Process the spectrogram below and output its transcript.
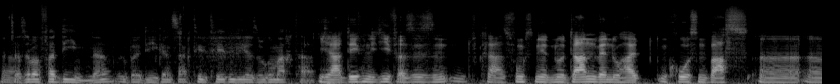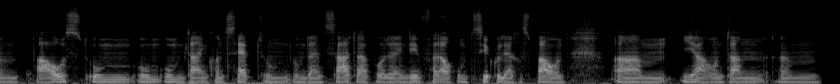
Ja. Das ist aber verdient, ne? Über die ganzen Aktivitäten, die ihr so gemacht habt. Ja, definitiv. Also es ist, klar, es funktioniert nur dann, wenn du halt einen großen Bass äh, ähm, baust, um um, um dein Konzept, um, um dein Startup oder in dem Fall auch um zirkuläres Bauen. Ähm, ja, und dann, ähm,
